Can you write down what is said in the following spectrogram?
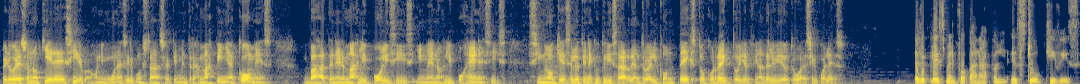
Pero eso no quiere decir, bajo ninguna circunstancia, que mientras más piña comes, vas a tener más lipólisis y menos lipogénesis sino que se lo tiene que utilizar dentro del contexto correcto y al final del video te voy a decir cuál es. The replacement for pineapple is two kiwis,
